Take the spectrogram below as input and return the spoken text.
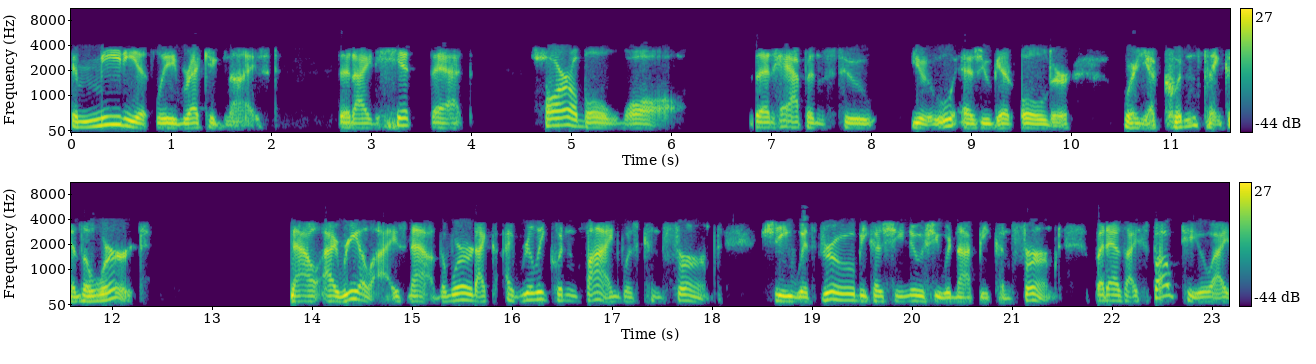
immediately recognized that I'd hit that horrible wall that happens to you as you get older where you couldn't think of the word. Now I realize now the word I, I really couldn't find was confirmed. She withdrew because she knew she would not be confirmed. But as I spoke to you, I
